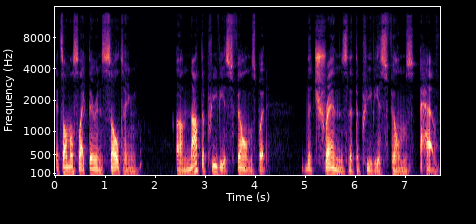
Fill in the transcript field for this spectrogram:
It's almost like they're insulting um, not the previous films, but the trends that the previous films have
